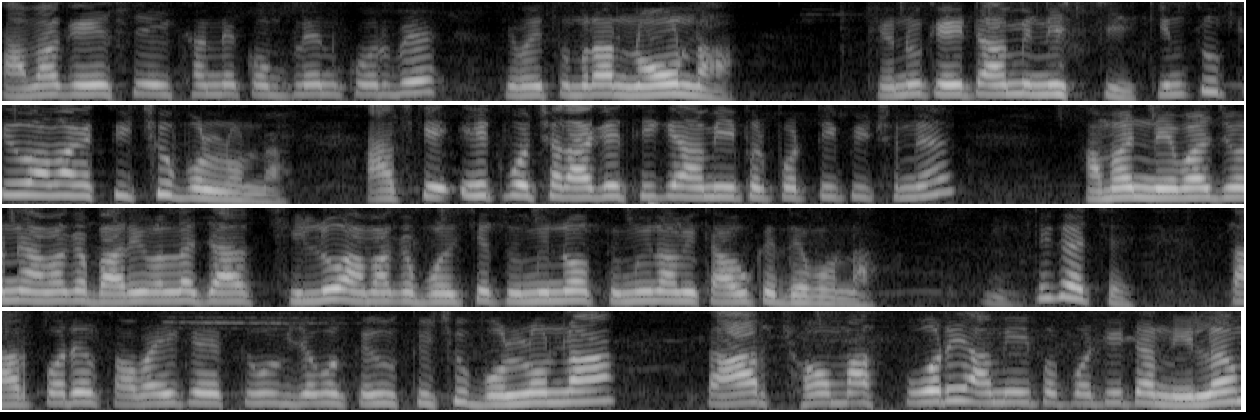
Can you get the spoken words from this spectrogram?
আমাকে এসে এখানে কমপ্লেন করবে যে ভাই তোমরা নও না। কেন কি এটা আমি নিচ্ছি। কিন্তু কেউ আমাকে কিছু বলল না। আজকে এক বছর আগে থেকে আমি এই প্রপার্টির পিছনে আমার নেবার জন্য আমাকে বাড়িওয়ালা যা ছিল আমাকে বলছে তুমি নাও তুমি নাও আমি কাউকে দেবো না। ঠিক আছে? তারপরে সবাইকে কেউ যখন কেউ কিছু বলল না তার ছ মাস পরে আমি এই প্রপার্টিটা নিলাম।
